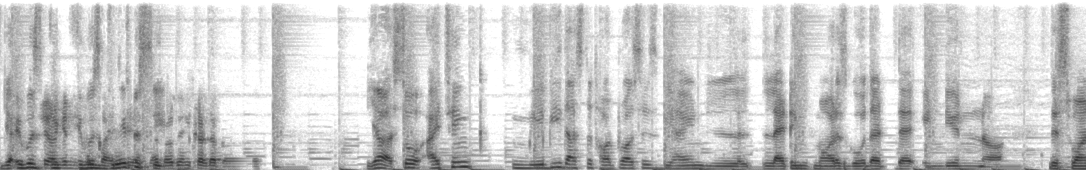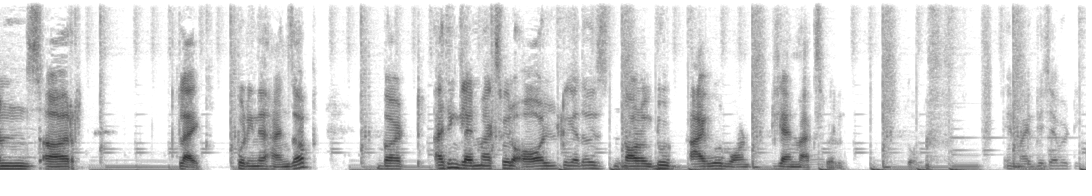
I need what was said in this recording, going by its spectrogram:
Yeah, it was yeah, it, it was Mumbai, great yeah, to see. That was incredible. Yeah, so I think maybe that's the thought process behind l- letting Morris go. That the Indian uh, this ones are like putting their hands up but I think Glenn Maxwell all together is not dude. I would want Glenn Maxwell in my whichever team.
